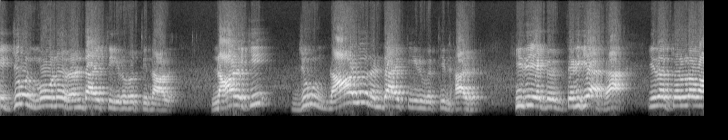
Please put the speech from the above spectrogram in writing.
இன்னைக்கு ஜூன் மூணு ரெண்டாயிரத்தி இருபத்தி நாலு. நாளைக்கு ஜூன் நாலு ரெண்டாயிரத்தி இருபத்தி நாலு. இது எங்களுக்கு தெரியாதா? இதை சொல்லவா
